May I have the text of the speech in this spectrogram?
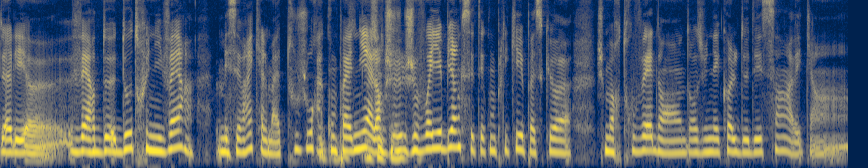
d'aller vers d'autres univers. Mais c'est vrai qu'elle m'a toujours accompagnée. Alors, je, je voyais bien que c'était compliqué parce que euh, je me retrouvais dans, dans, une école de dessin avec un,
